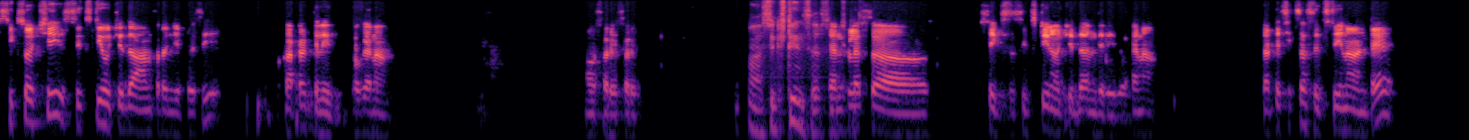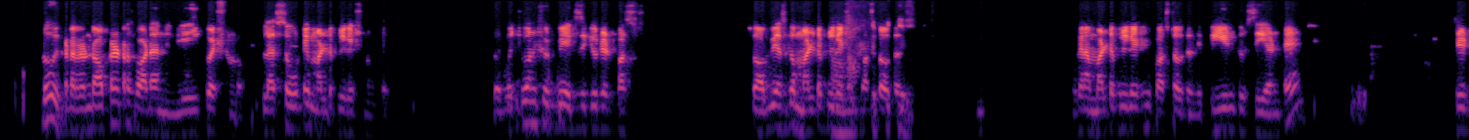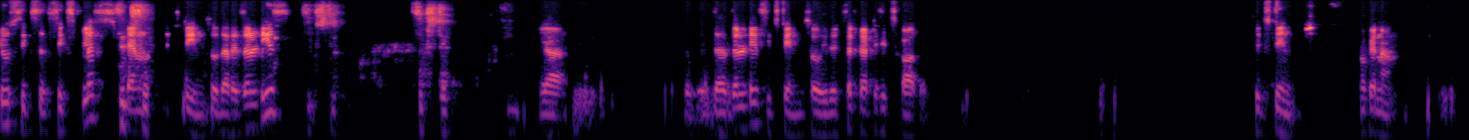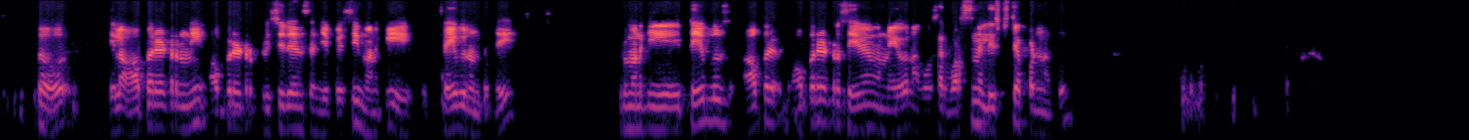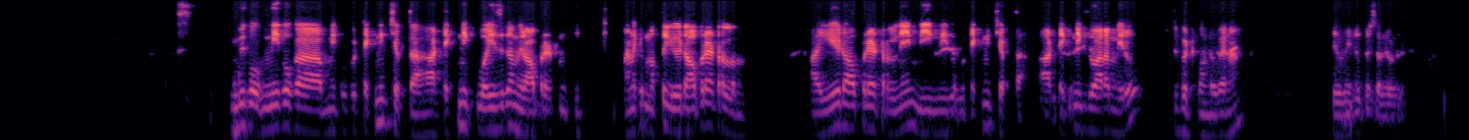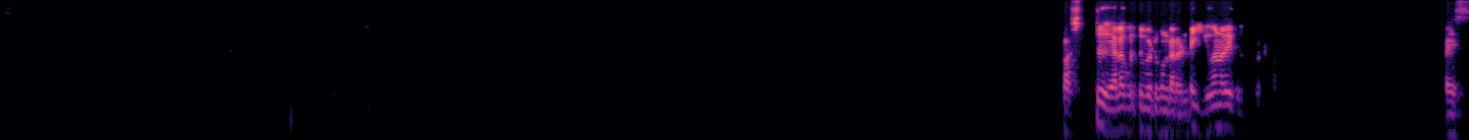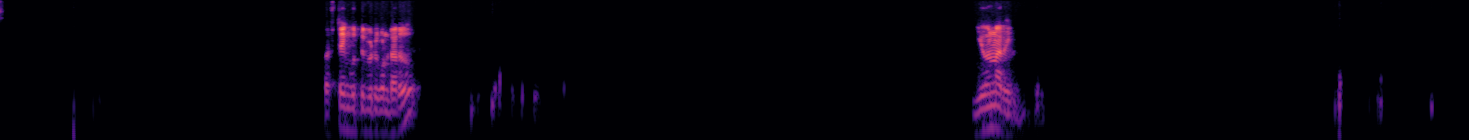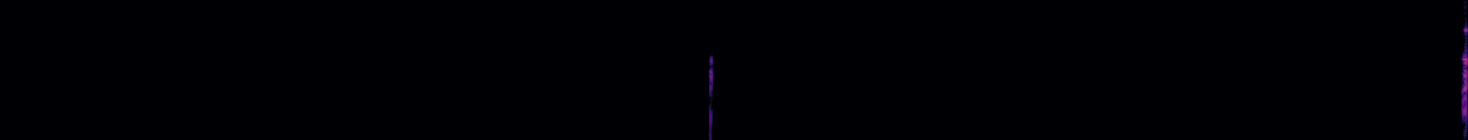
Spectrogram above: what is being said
సిక్స్ వచ్చి సిక్స్టీ వచ్చిద్దా ఆన్సర్ అని చెప్పేసి కరెక్ట్ తెలియదు ఓకేనా? Sorry sorry. Sixteen sir ten plus six sixteen వచ్చిద్దా అని తెలియదు ఓకేనా? థర్టీ సిక్స్ సిక్స్టీన్ అంటే ఇప్పుడు ఇక్కడ రెండు ఆపరేటర్స్ వాడాను నేను ఈ ఈక్వేషన్లో. ప్లస్ ఒకటి మల్టిప్లికేషన్ ఒకటి. So which one should be executed first so ఆబ్వియస్గా మల్టిప్లికేషన్ ఫస్ట్ అవుతుంది. ఓకేనా? మల్టిప్లికేషన్ ఫస్ట్ అవుతుంది. పి ఇంటూ సి అంటే three two six six plus. Ten sixteen so the result is yeah the result is sixteen so ఇది వచ్చేసరి thirty six కాదు. Sixteen ఓకేనా? So ఇలా ఆపరేటర్ని ఆపరేటర్ ప్రిసిడెన్స్ అని చెప్పేసి మనకి టేబుల్ ఉంటుంది. ఇప్పుడు మనకి టేబుల్స్ ఆపరే ఆపరేటర్స్ ఏమేమి ఉన్నాయో నాకు ఒకసారి వరుసని లిస్ట్ చెప్పండి నాకు. మీకు మీకు ఒక మీకు ఒక టెక్నిక్ చెప్తా. ఆ టెక్నిక్ వైజ్గా మీరు ఆపరేటర్ మనకి మొత్తం ఏడు ఆపరేటర్లు ఉన్నాయి. ఆ ఏడు ఆపరేటర్లని మీ మీకు ఒక టెక్నిక్ చెప్తా. ఆ టెక్నిక్ ద్వారా మీరు గుర్తుపెట్టుకోండి ఓకేనా? మీకు చూపిస్తాను చూడండి ఫస్ట్ ఎలా గుర్తుపెట్టుకుంటారంటే యూనరీ గుర్తుపెట్టుకుంటారు రైస్ ఫస్ట్ ఏం గుర్తుపెట్టుకుంటారు? యూనరీ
